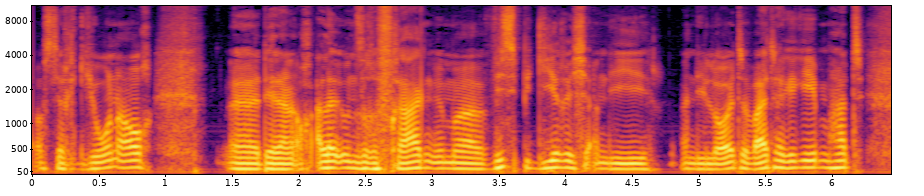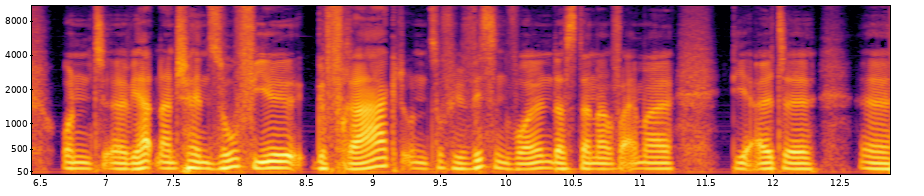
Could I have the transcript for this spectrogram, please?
äh, aus der Region auch, äh, der dann auch alle unsere Fragen immer wissbegierig an die, an die Leute weitergegeben hat. Und äh, wir hatten anscheinend so viel gefragt und so viel wissen wollen, dass dann auf einmal die alte äh,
